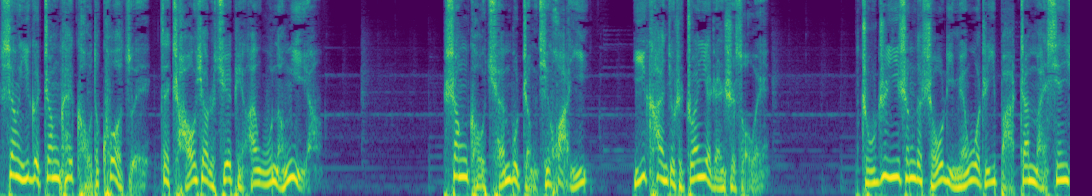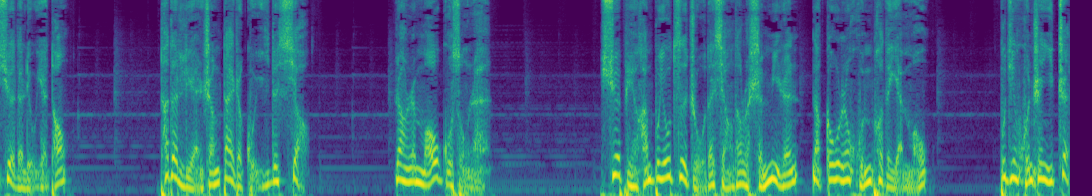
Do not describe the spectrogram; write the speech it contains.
像一个张开口的阔嘴在嘲笑着薛品涵无能一样。伤口全部整齐划一。一看就是专业人士所为。主治医生的手里面握着一把沾满鲜血的柳叶刀，他的脸上带着诡异的笑，让人毛骨悚然。薛品涵不由自主的想到了神秘人那勾人魂魄的眼眸，不禁浑身一震。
